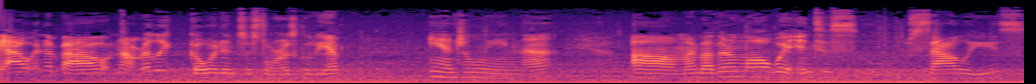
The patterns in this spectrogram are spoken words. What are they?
Out and about, not really going into stores because we have Angelina. Um, my mother-in-law went into Sally's.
